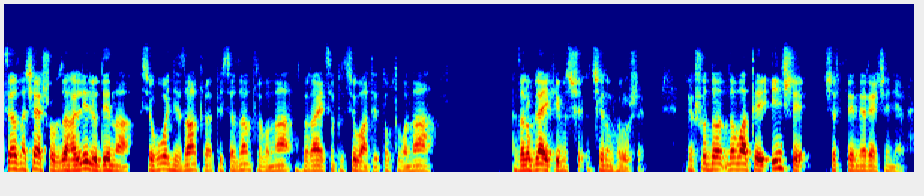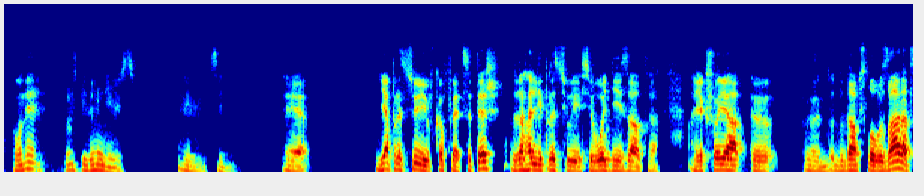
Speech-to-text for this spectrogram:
це означає, що взагалі людина сьогодні, завтра, післязавтра вона збирається працювати, тобто вона заробляє якимось чином гроші. Якщо додавати інші частини речення, то вони змінюються. Я працюю в кафе, це теж взагалі працює сьогодні і завтра. А якщо я е, е, д- додам слово зараз,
